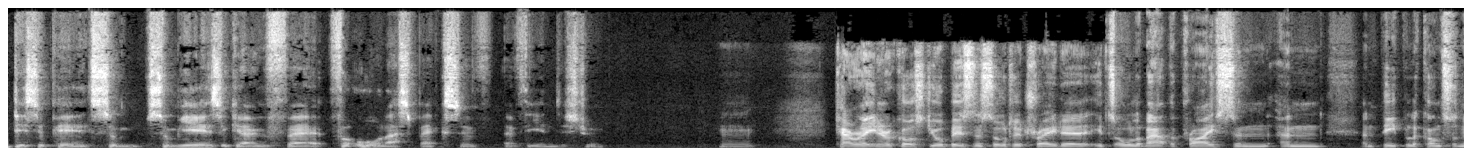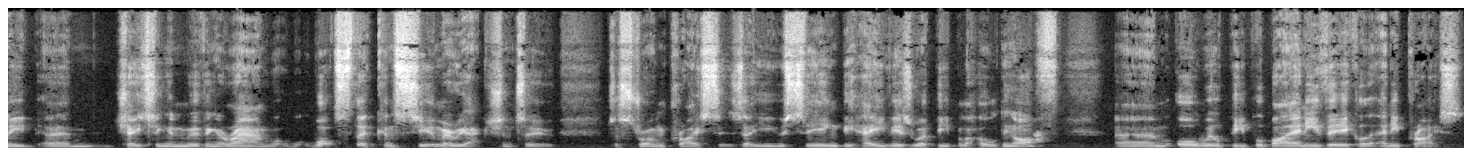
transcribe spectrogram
disappeared some some years ago for for all aspects of of the industry. Mm. Carolina, of course, your business Auto Trader, it's all about the price and and and people are constantly um, chasing and moving around. What's the consumer reaction to to strong prices? Are you seeing behaviours where people are holding off, um, or will people buy any vehicle at any price?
